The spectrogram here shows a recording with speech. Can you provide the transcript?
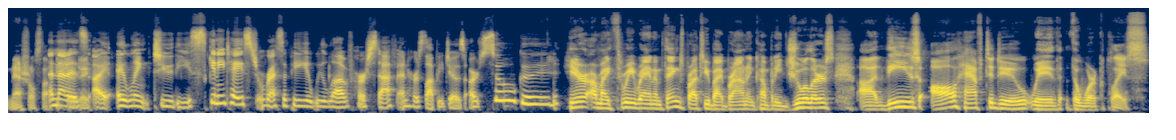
National Sloppy And that Joe is Day. I, a link to the Skinny Taste recipe. We love her stuff, and her sloppy joes are so good. Here are my three random things brought to you by Brown and Company Jewelers. Uh, these all have to do with the workplace.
